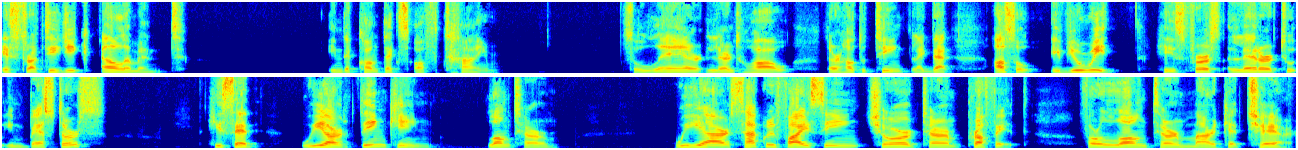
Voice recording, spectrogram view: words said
a strategic element in the context of time. So learn learn to how learn how to think like that. Also, if you read his first letter to investors, he said, "We are thinking long term. We are sacrificing short-term profit for long-term market share.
